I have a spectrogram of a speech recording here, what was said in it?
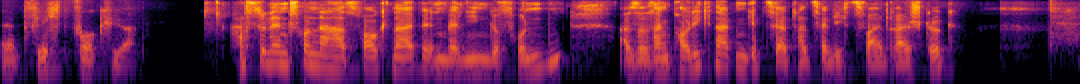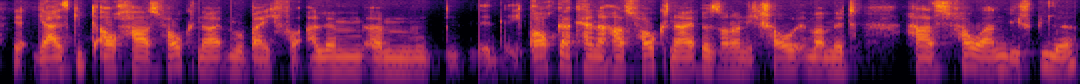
äh, Pflicht vor Kür. Hast du denn schon eine HSV-Kneipe in Berlin gefunden? Also St. Pauli-Kneipen gibt es ja tatsächlich zwei, drei Stück. Ja, es gibt auch HSV-Kneipen, wobei ich vor allem, ähm, ich brauche gar keine HSV-Kneipe, sondern ich schaue immer mit HSVern die Spiele.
